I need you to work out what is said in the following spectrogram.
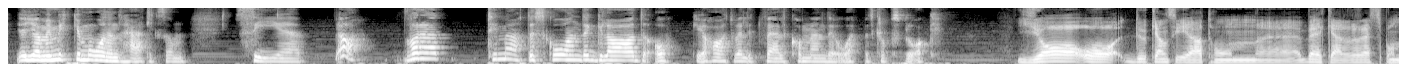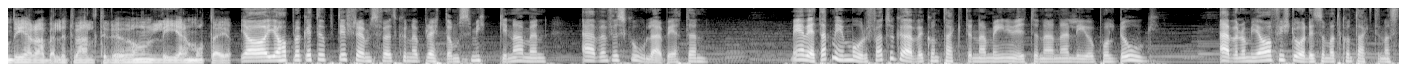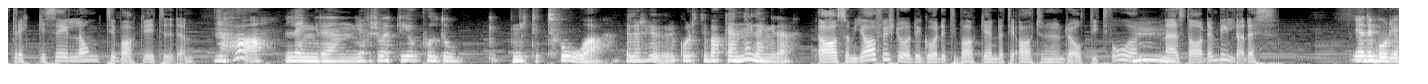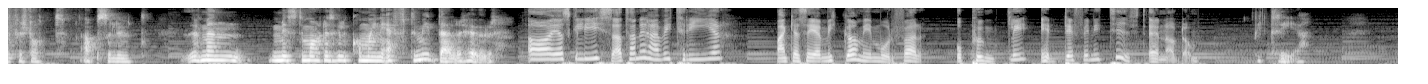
Jag gör mig mycket mån om det här att liksom se, ja, vara tillmötesgående, glad och ha ett väldigt välkomnande och öppet kroppsspråk. Ja, och du kan se att hon eh, verkar respondera väldigt väl till det. Hon ler mot dig. Ja, jag har plockat upp det främst för att kunna berätta om smyckena, men även för skolarbeten. Men jag vet att min morfar tog över kontakterna med inuiterna när Leopold dog. Även om jag förstår det som att kontakterna sträcker sig långt tillbaka i tiden. Jaha, längre än... Jag förstår att Leopold dog 92, eller hur? Går det tillbaka ännu längre? Ja, som jag förstår det går det tillbaka ända till 1882 Mm. när staden bildades. Ja, det borde jag förstått. Absolut. Men Mr Martin skulle komma in i eftermiddag, eller hur? Ja, jag skulle gissa att han är här vid tre. Man kan säga mycket om min morfar och punktlig är definitivt en av dem. Vid tre.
